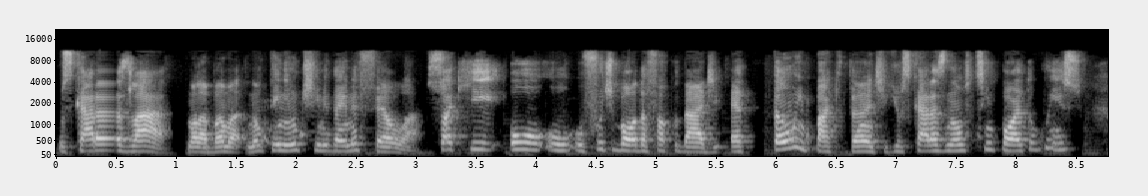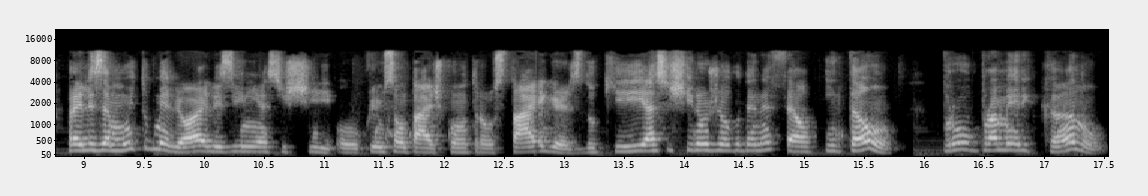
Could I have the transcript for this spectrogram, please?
Os caras lá no Alabama não tem nenhum time da NFL lá. Só que o, o, o futebol da faculdade é tão impactante que os caras não se importam com isso. Para eles é muito melhor eles irem assistir o Crimson Tide contra os Tigers do que assistirem um jogo da NFL. Então, pro, pro americano,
